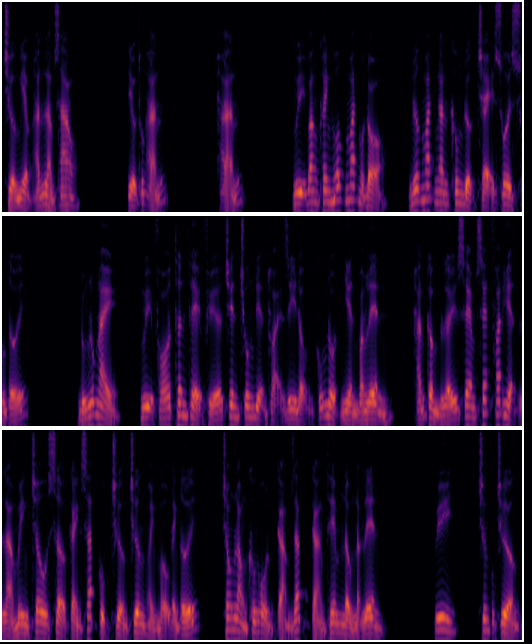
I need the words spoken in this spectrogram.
trường nghiệp hắn làm sao? Tiểu thúc hắn. Hắn? Ngụy băng khanh hốc mắt một đỏ, nước mắt ngăn không được chạy xuôi xuống tới. Đúng lúc này, ngụy phó thân thể phía trên chuông điện thoại di động cũng đột nhiên vang lên, hắn cầm lấy xem xét phát hiện là minh châu sở cảnh sát cục trưởng trương hoành mậu đánh tới, trong lòng không ổn cảm giác càng thêm nồng nặc lên. Uy, trương cục trưởng,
